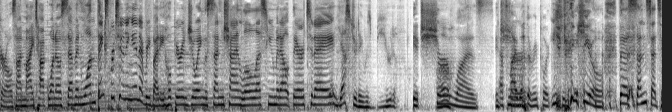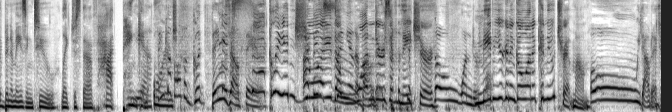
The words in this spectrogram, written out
Girls on My Talk 1071. Thanks for tuning in, everybody. Hope you're enjoying the sunshine, a little less humid out there today. Yesterday was beautiful. It sure Oh. was. It That's my weather report. Thank you. The sunsets have been amazing too, like just the hot pink Yeah, and orange. think of all the good things out there. Exactly. Enjoy I've been singing the wonders of nature. So wonderful. Maybe you're going to go on a canoe trip, Mom. Oh, we doubt it.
